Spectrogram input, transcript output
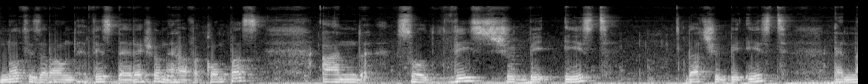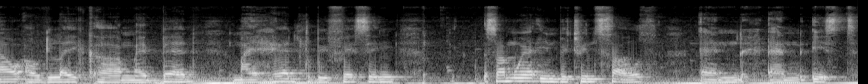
North is around this direction. I have a compass. And so this should be east that should be east and now I would like uh, my bed my head to be facing somewhere in between south and and east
